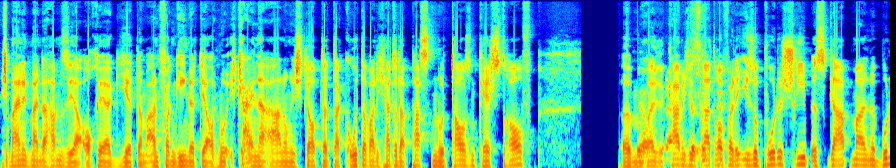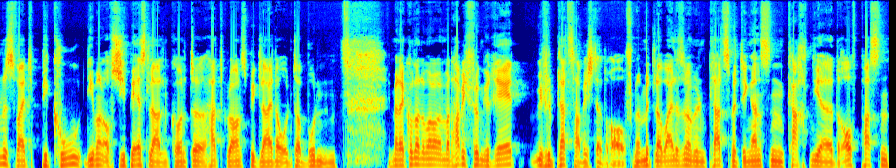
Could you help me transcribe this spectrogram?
Ich meine, ich meine, da haben sie ja auch reagiert. Am Anfang ging das ja auch nur, ich keine Ahnung, ich glaube, dass Dakota, was ich hatte, da passten nur 1000 Caches drauf. Ähm, ja, weil da kam ich jetzt gerade drauf, weil der Isopode schrieb, es gab mal eine bundesweite PQ, die man aufs GPS laden konnte, hat Groundspeak leider unterbunden. Ich meine, da kommt dann immer noch, was habe ich für ein Gerät, wie viel Platz habe ich da drauf? Ne? Mittlerweile sind wir mit dem Platz mit den ganzen Karten, die da drauf passen,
